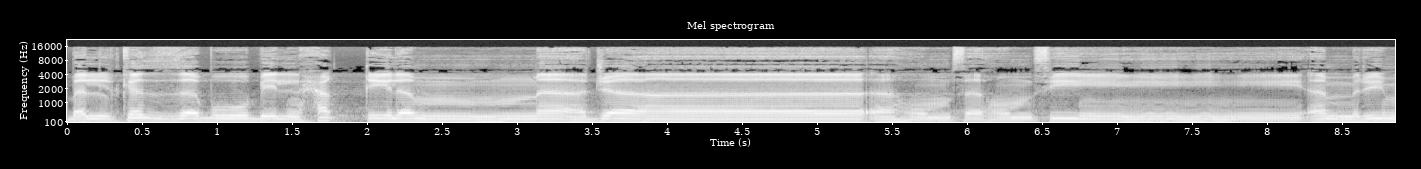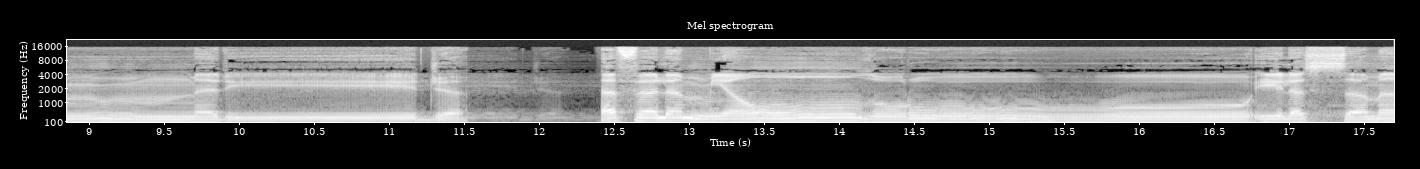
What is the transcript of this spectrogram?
بل كذبوا بالحق لما جاءهم فهم في أمر مريج. أفلم ينظروا إلى السماء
